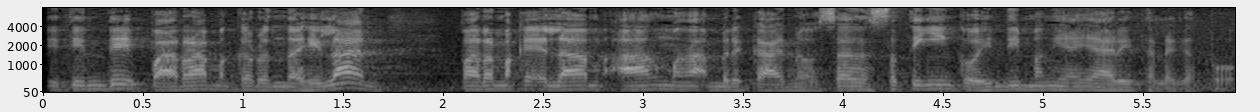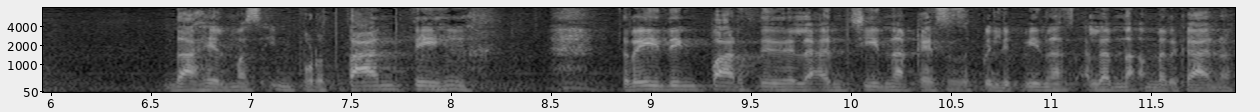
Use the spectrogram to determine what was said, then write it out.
Titindi para magkaroon dahilan para makialam ang mga Amerikano. Sa, sa tingin ko, hindi mangyayari talaga po. Dahil mas importanteng trading partner nila ang China kaysa sa Pilipinas, alam na Amerikano,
